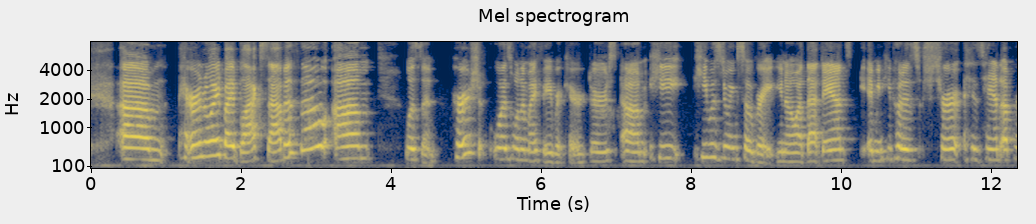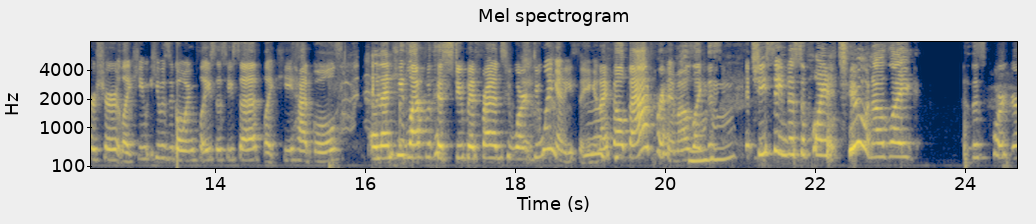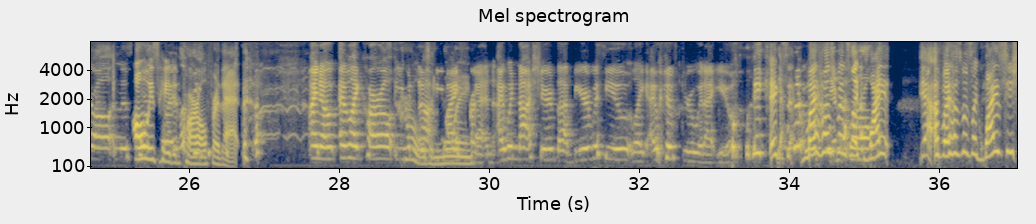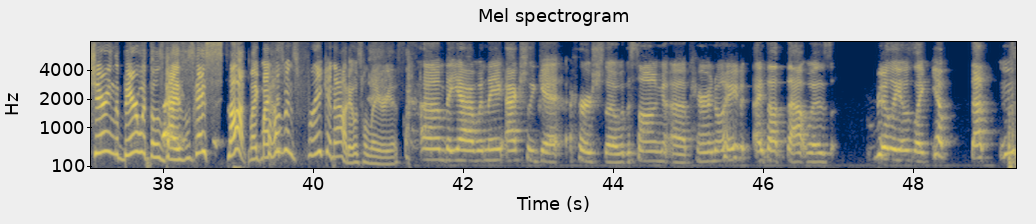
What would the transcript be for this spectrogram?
Um, Paranoid by Black Sabbath, though. Um, listen, Hirsch was one of my favorite characters. Um, he he was doing so great, you know, at that dance. I mean, he put his shirt, his hand up her shirt, like he he was going places. He said, like he had goals, and then he left with his stupid friends who weren't doing anything, and I felt bad for him. I was like, this, Mhm. and she seemed disappointed too, and I was like, this poor girl and this Always hated Carl for that. I know. I'm like, Carl, you Carl would not be my friend. I would not share that beer with you. Like, I would have threw it at you. like, Exa- my husband's like, Carl. why? Yeah, my husband's like, why is he sharing the beer with those guys? Those guys suck. Like, my husband's freaking out. It was hilarious. Um, but yeah, when they actually get Hirsch though with the song uh, "Paranoid," I thought that was really. I was like, "Yep, that mhm,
